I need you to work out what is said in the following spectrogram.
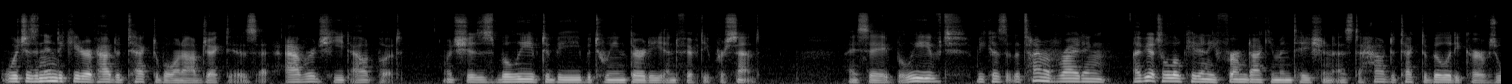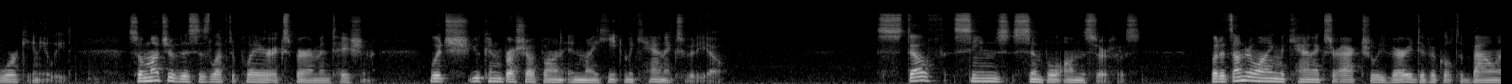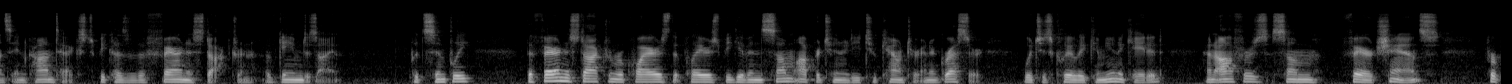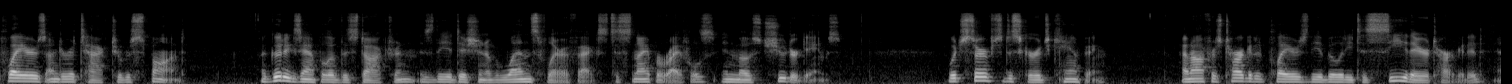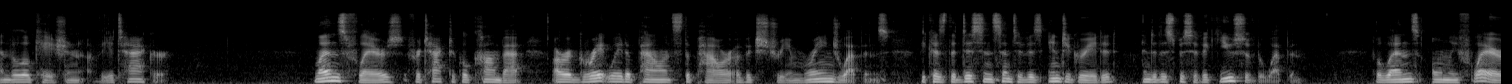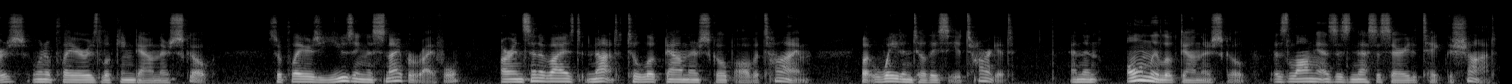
which is an indicator of how detectable an object is at average heat output, which is believed to be between 30 and 50 percent. I say believed because at the time of writing, I've yet to locate any firm documentation as to how detectability curves work in Elite, so much of this is left to player experimentation, which you can brush up on in my heat mechanics video. Stealth seems simple on the surface, but its underlying mechanics are actually very difficult to balance in context because of the fairness doctrine of game design. Put simply, the fairness doctrine requires that players be given some opportunity to counter an aggressor, which is clearly communicated, and offers some fair chance for players under attack to respond. A good example of this doctrine is the addition of lens flare effects to sniper rifles in most shooter games, which serves to discourage camping, and offers targeted players the ability to see they are targeted and the location of the attacker. Lens flares for tactical combat are a great way to balance the power of extreme range weapons, because the disincentive is integrated into the specific use of the weapon. The lens only flares when a player is looking down their scope, so players using the sniper rifle are incentivized not to look down their scope all the time, but wait until they see a target, and then only look down their scope as long as is necessary to take the shot.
